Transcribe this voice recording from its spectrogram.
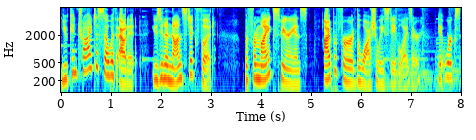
You can try to sew without it using a non-stick foot, but from my experience, I prefer the washaway stabilizer. It works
